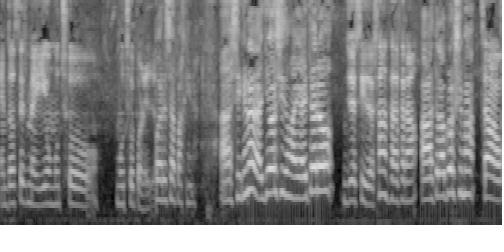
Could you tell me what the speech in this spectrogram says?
Entonces me guío mucho, mucho por ello. por esa página. Así que nada, yo he sido Maya Gaitero. Yo he sido San Zafra. Hasta la próxima. Chao.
